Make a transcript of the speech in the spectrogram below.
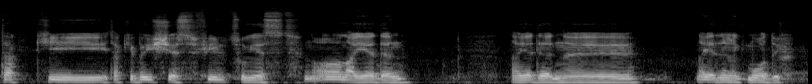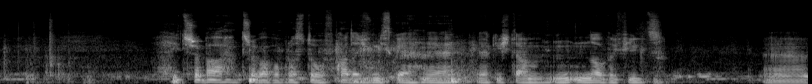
taki, takie wyjście z filcu jest no, na jeden na jeden y, na jeden lek młodych. I trzeba, trzeba po prostu wkładać w miskę e, jakiś tam nowy filc. E,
